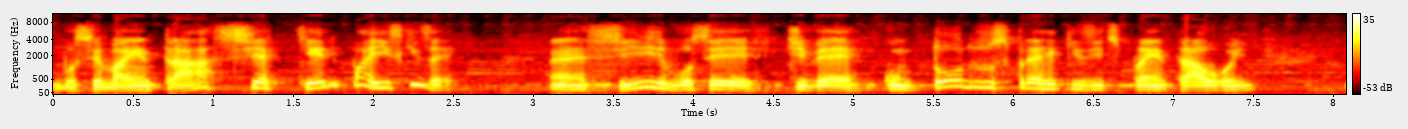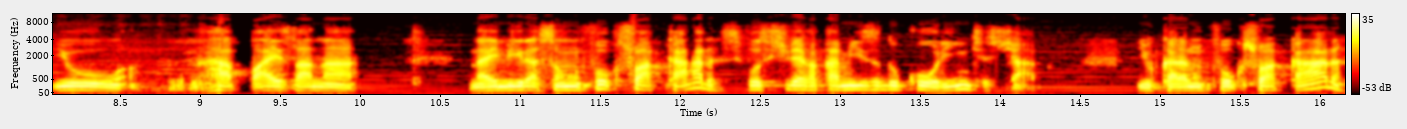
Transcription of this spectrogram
você vai entrar se aquele país quiser. Né? Se você tiver com todos os pré-requisitos para entrar o, e o rapaz lá na, na imigração não for com sua cara, se você estiver com a camisa do Corinthians, Thiago, e o cara não for com sua cara,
